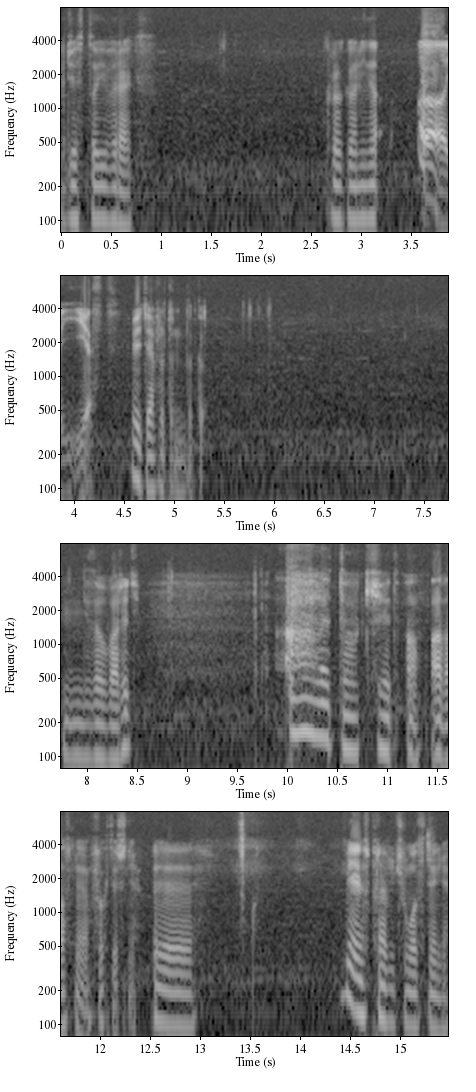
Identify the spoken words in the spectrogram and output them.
gdzie stoi Wrex. Kroganina. O, jest! Wiedziałem, że nie tego. Nie zauważyć. Ale to kiedy... O, awans miałem faktycznie. Yy... Miałem sprawdzić umocnienie.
